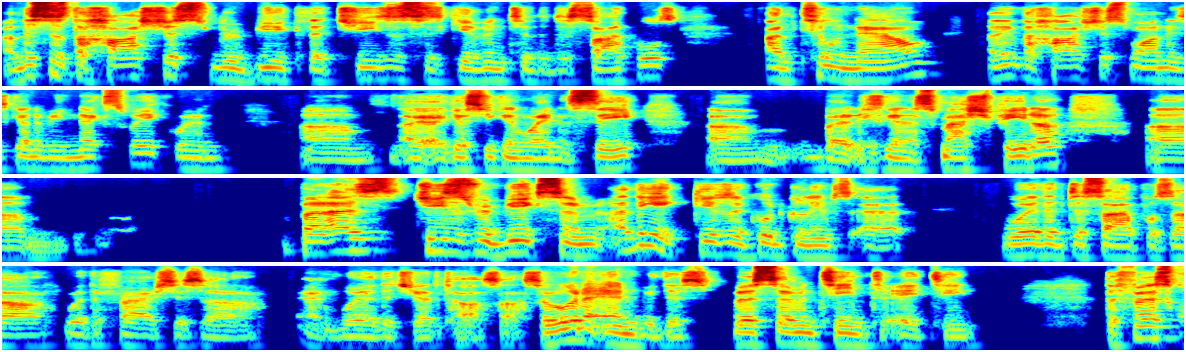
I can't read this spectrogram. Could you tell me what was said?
And this is the harshest rebuke that Jesus has given to the disciples until now. I think the harshest one is going to be next week when um, I, I, guess you can wait and see. Um, but he's going to smash Peter. Um, but as Jesus rebukes him, I think it gives a good glimpse at where the disciples are, where the Pharisees are, and where the Gentiles are. So we're going to end with this, verse 17 to 18. The first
